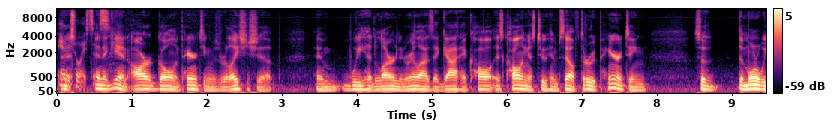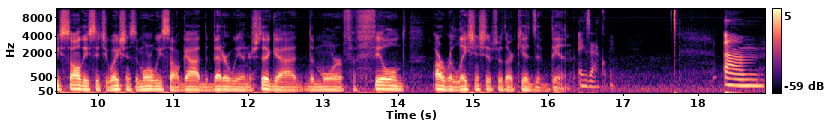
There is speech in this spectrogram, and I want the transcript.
in and, choices. And again, our goal in parenting was relationship, and we had learned and realized that God had call is calling us to Himself through parenting. So the more we saw these situations, the more we saw God, the better we understood God, the more fulfilled our relationships with our kids have been. Exactly. Um,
